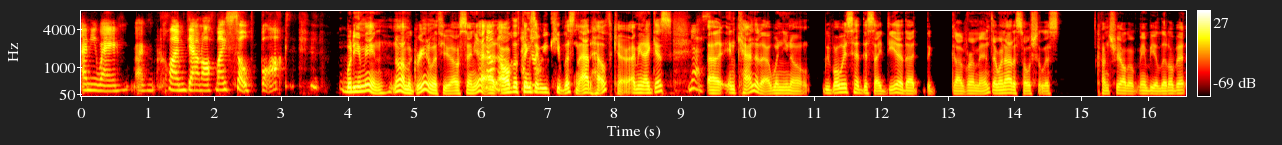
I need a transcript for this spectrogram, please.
Anyway, I climbed down off my soapbox. What do you mean? No, I'm agreeing with you. I was saying, yeah, no, no, all the things that we keep listening, add healthcare. I mean, I guess yes. Uh, in Canada, when you know, we've always had this idea that the government, and we're not a socialist country, although maybe a little bit,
